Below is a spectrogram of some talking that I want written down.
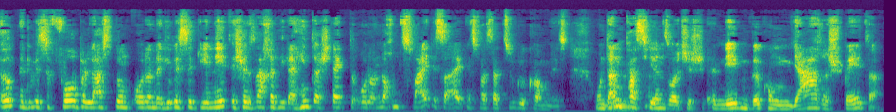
irgendeine gewisse Vorbelastung oder eine gewisse genetische Sache, die dahinter steckte oder noch ein zweites Ereignis, was dazugekommen ist. Und dann mhm. passieren solche Nebenwirkungen Jahre später.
